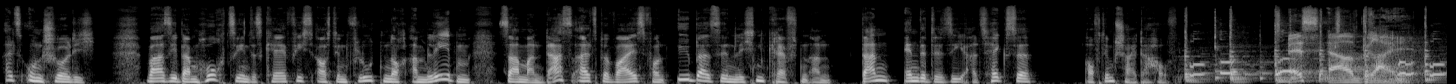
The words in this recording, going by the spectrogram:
als unschuldig. War sie beim Hochziehen des Käfigs aus den Fluten noch am Leben, sah man das als Beweis von übersinnlichen Kräften an. Dann endete sie als Hexe auf dem Scheiterhaufen. SR3.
